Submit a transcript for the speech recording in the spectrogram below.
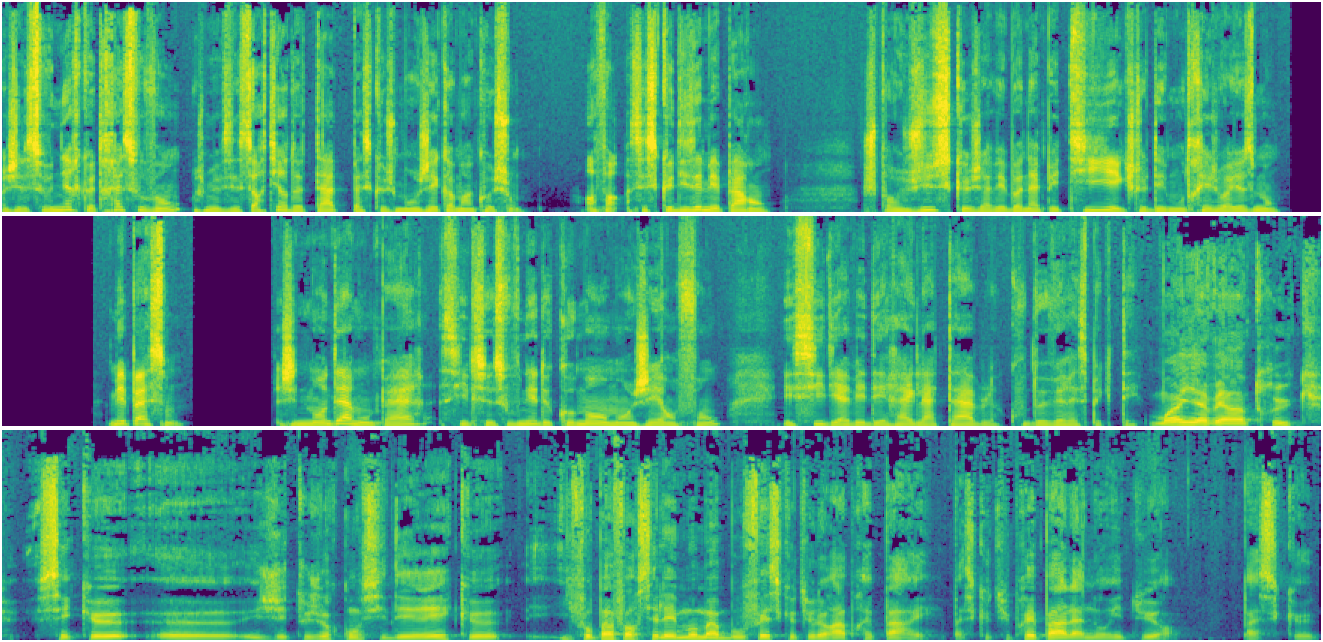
j'ai le souvenir que très souvent, je me faisais sortir de table parce que je mangeais comme un cochon. Enfin, c'est ce que disaient mes parents. Je pense juste que j'avais bon appétit et que je le démontrais joyeusement. Mais passons. J'ai demandé à mon père s'il se souvenait de comment on mangeait enfant et s'il y avait des règles à table qu'on devait respecter. Moi, il y avait un truc, c'est que euh, j'ai toujours considéré que il faut pas forcer les mômes à bouffer ce que tu leur as préparé, parce que tu prépares la nourriture parce que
